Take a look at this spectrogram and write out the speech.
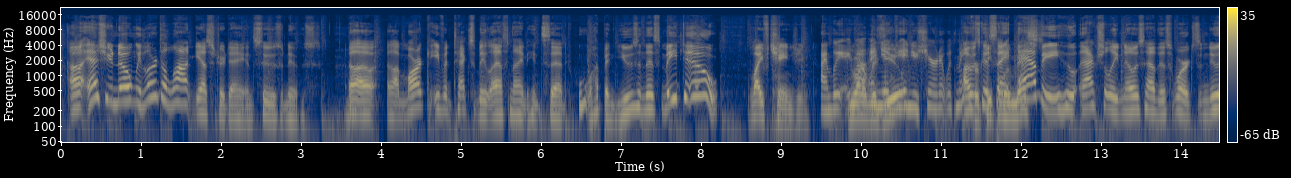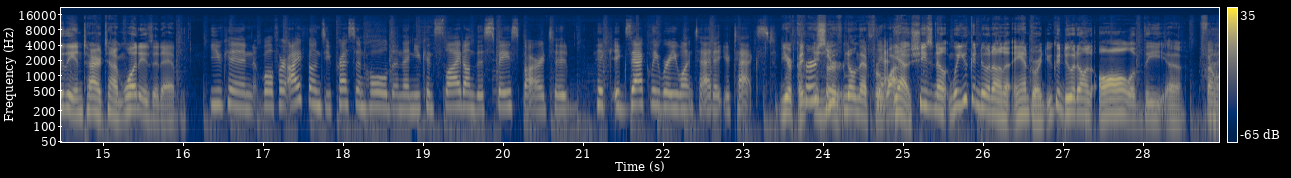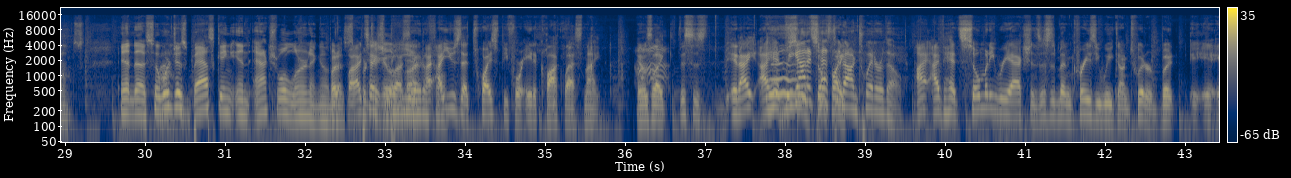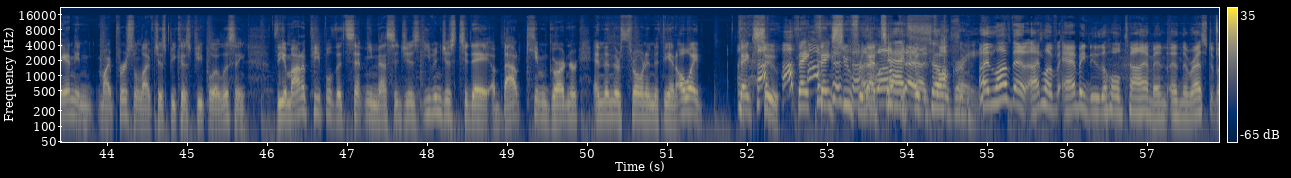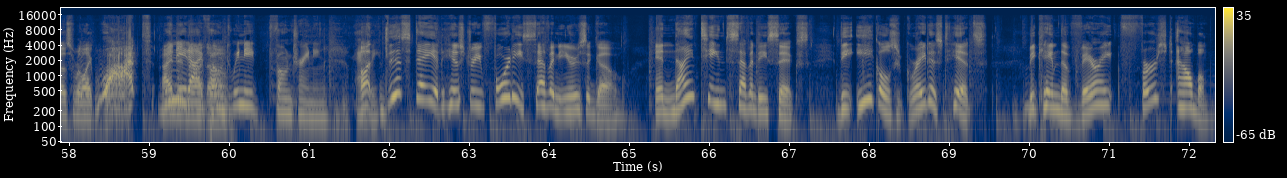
Uh, as you know, we learned a lot yesterday in Sue's News. Uh, uh, Mark even texted me last night. He'd said, "Ooh, I've been using this. Me too." Life changing. And we, You wanna well, and review? You, and you shared it with me. I was For going to people say, who missed- Abby, who actually knows how this works, knew the entire time. What is it, Abby? You can, well, for iPhones, you press and hold, and then you can slide on the space bar to pick exactly where you want to edit your text. Your And- and cursor. you've known that for a while. Yeah, she's known. Well, you can do it on an Android. You can do it on all of the uh, phones. And uh, so we're just basking in actual learning on But, this. but I texted you last night. I, I used that twice before eight o'clock last night. It was like this is, and I I had we got to it's so test funny. it on Twitter, though. I, I've had so many reactions. This has been a crazy week on Twitter, but and in my personal life, just because people are listening, the amount of people that sent me messages, even just today, about Kim Gardner, and then they're thrown in at the end. Oh wait, thanks Sue. Thank thanks Sue for that I tip. that. because it's so awesome. great. I love that. I love Abby knew the whole time, and, and the rest of us were like, "What?" We I did need not iPhone. know. We need phone training. On Abby. this day in history, 47 years ago, in 1976, the Eagles' greatest hits became the very first album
